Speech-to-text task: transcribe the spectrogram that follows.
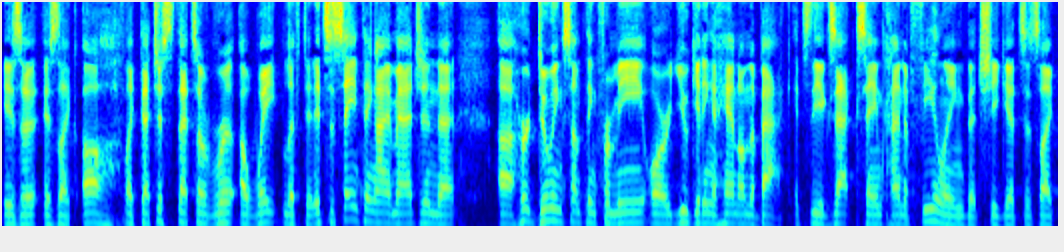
is a is like oh like that just that's a, a weight lifted. It's the same thing I imagine that uh, her doing something for me or you getting a hand on the back. It's the exact same kind of feeling that she gets. It's like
